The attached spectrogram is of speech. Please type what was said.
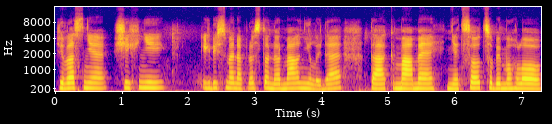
Že vlastně všichni, i když jsme naprosto normální lidé, tak máme něco, co by mohlo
